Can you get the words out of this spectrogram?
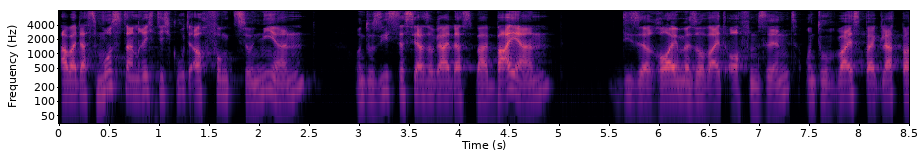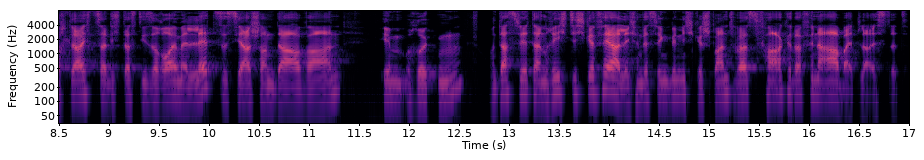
Aber das muss dann richtig gut auch funktionieren. Und du siehst es ja sogar, dass bei Bayern diese Räume so weit offen sind. Und du weißt bei Gladbach gleichzeitig, dass diese Räume letztes Jahr schon da waren im Rücken. Und das wird dann richtig gefährlich. Und deswegen bin ich gespannt, was Farke da für eine Arbeit leistet.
